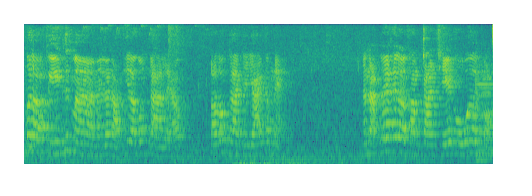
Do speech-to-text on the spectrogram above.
เมื่อเราปีนขึ้นมาในระดับที่เราต้องการแล้ว เราต้องการจะย้ายตำแหน่ง อันดับแรกให้เราทำการ changeover ก่อน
